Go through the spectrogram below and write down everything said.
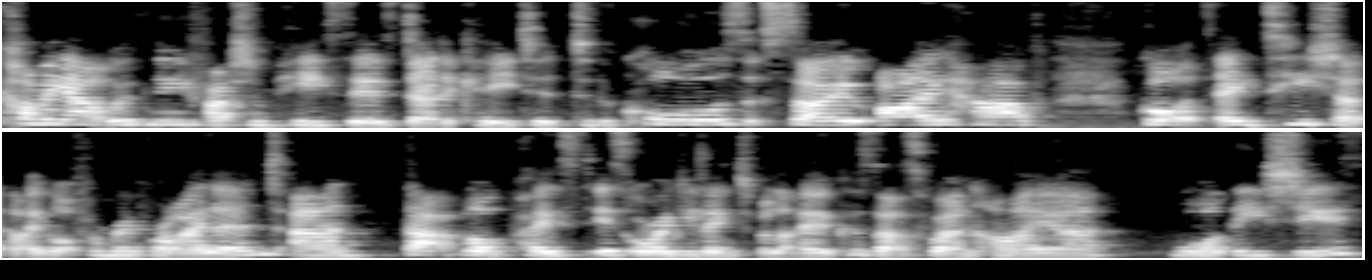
coming out with new fashion pieces dedicated to the cause. So I have got a t-shirt that I got from River Island and that blog post is already linked below because that's when I uh, wore these shoes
